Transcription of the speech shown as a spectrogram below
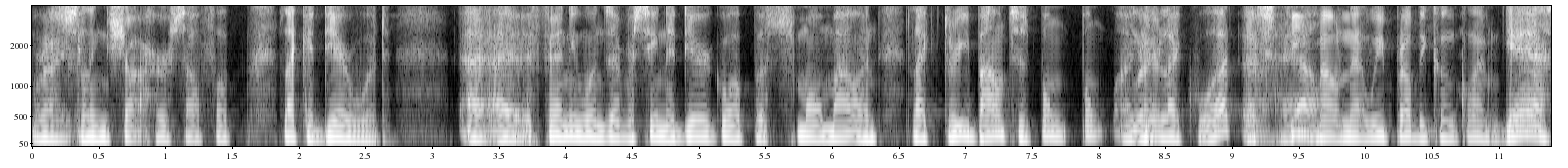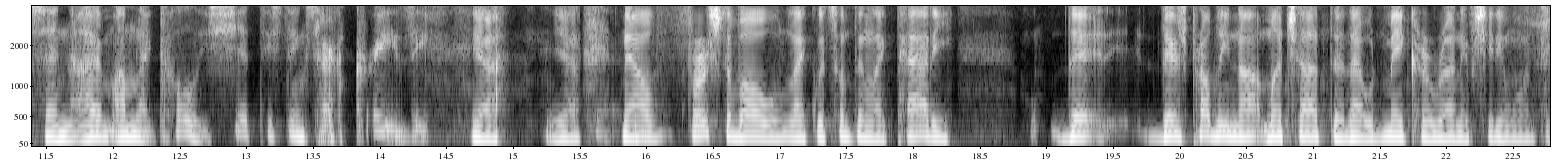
Right. slingshot herself up like a deer would. I, I, if anyone's ever seen a deer go up a small mountain, like three bounces, boom, boom, and you're like, what the A steep hell? mountain that we probably couldn't climb. Yes, and I'm, I'm like, holy shit, these things are crazy. Yeah, yeah. Now, first of all, like with something like Patty, there, there's probably not much out there that would make her run if she didn't want to.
